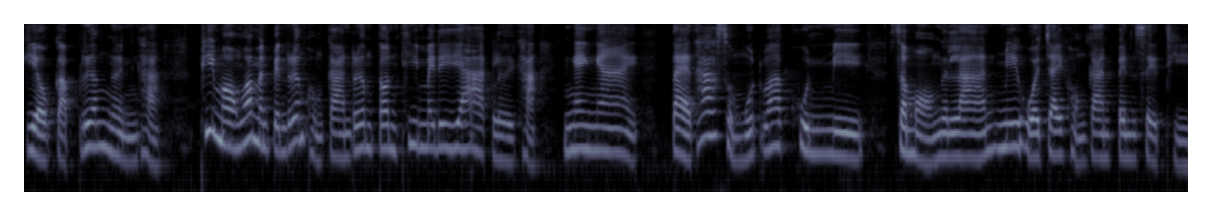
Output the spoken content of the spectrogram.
เกี่ยวกับเรื่องเงินค่ะ พี่มองว่ามันเป็นเรื่องของการเริ่มต้นที่ไม่ได้ยากเลยค่ะ ง่ายๆ แต่ถ้าสมมุติว่าคุณมีสมองเงินล้าน มีหัวใจของการเป็นเศรษฐี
